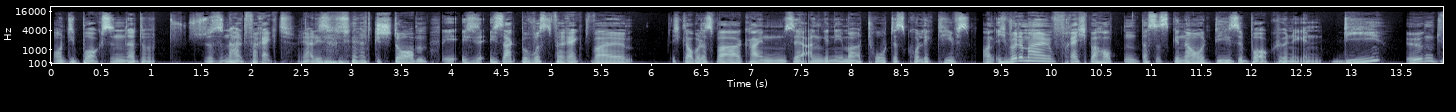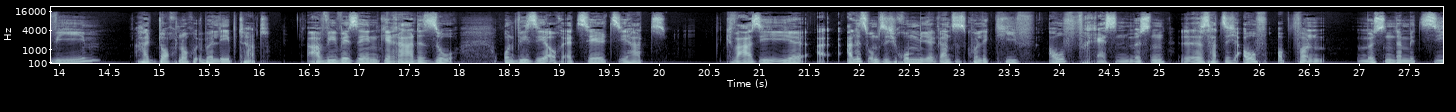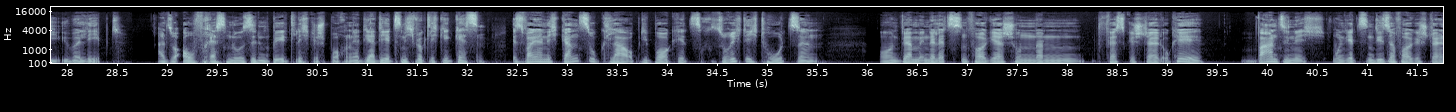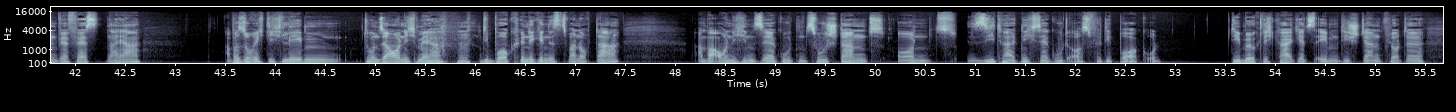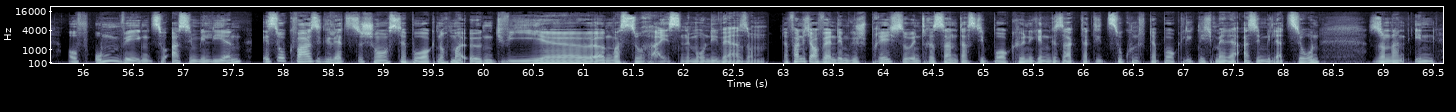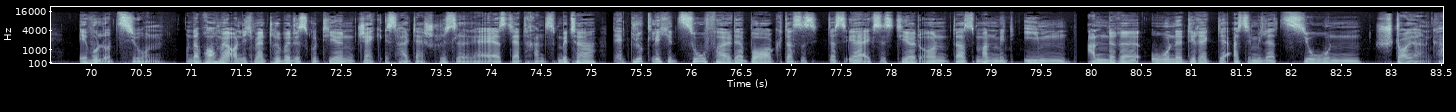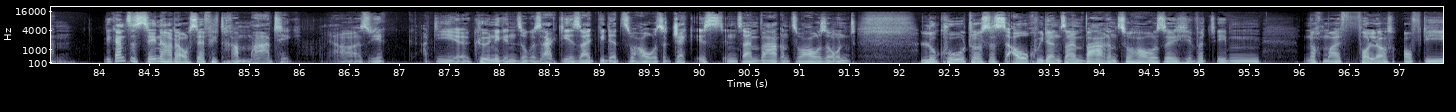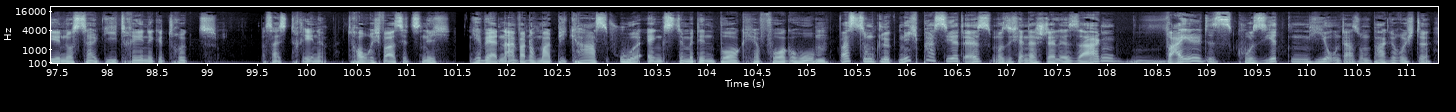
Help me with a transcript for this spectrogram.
und die Borgs sind, da, sind halt verreckt. Ja, die sind halt gestorben. Ich, ich sag bewusst verreckt, weil ich glaube, das war kein sehr angenehmer Tod des Kollektivs. Und ich würde mal frech behaupten, dass es genau diese Borgkönigin, die irgendwie halt doch noch überlebt hat. Aber wie wir sehen, gerade so. Und wie sie auch erzählt, sie hat quasi ihr alles um sich rum, ihr ganzes Kollektiv auffressen müssen. Das hat sich aufopfern müssen, damit sie überlebt. Also auffressen nur sinnbildlich gesprochen. Ja, die hat die jetzt nicht wirklich gegessen. Es war ja nicht ganz so klar, ob die Borg jetzt so richtig tot sind. Und wir haben in der letzten Folge ja schon dann festgestellt, okay, waren sie nicht. Und jetzt in dieser Folge stellen wir fest, naja, aber so richtig leben tun sie auch nicht mehr. Die Burgkönigin ist zwar noch da, aber auch nicht in sehr gutem Zustand und sieht halt nicht sehr gut aus für die Borg. Und die Möglichkeit jetzt eben die Sternflotte auf Umwegen zu assimilieren, ist so quasi die letzte Chance der Borg nochmal irgendwie äh, irgendwas zu reißen im Universum. Da fand ich auch während dem Gespräch so interessant, dass die Borgkönigin gesagt hat, die Zukunft der Borg liegt nicht mehr in der Assimilation, sondern in Evolution. Und da brauchen wir auch nicht mehr drüber diskutieren. Jack ist halt der Schlüssel. Er ist der Transmitter, der glückliche Zufall der Borg, dass, es, dass er existiert und dass man mit ihm andere ohne direkte Assimilation steuern kann. Die ganze Szene hatte auch sehr viel Dramatik. Ja, also hier hat die äh, Königin so gesagt, ihr seid wieder zu Hause. Jack ist in seinem wahren Zuhause und Lokotos ist auch wieder in seinem wahren Zuhause. Hier wird eben nochmal voll auf die Nostalgieträne gedrückt was heißt Träne? Traurig war es jetzt nicht. Hier werden einfach nochmal Picards Urängste mit den Borg hervorgehoben. Was zum Glück nicht passiert ist, muss ich an der Stelle sagen, weil es kursierten hier und da so ein paar Gerüchte,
